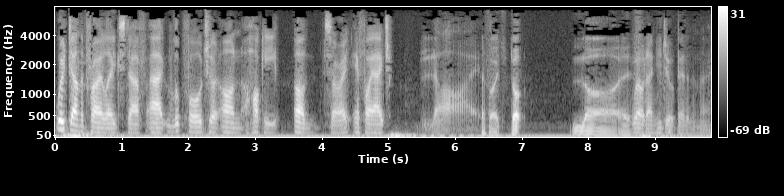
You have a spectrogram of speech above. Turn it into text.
we've done the pro league stuff. Uh, look forward to it on hockey. On sorry, FIH live. FIH dot live. Well done, you do it better than that.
